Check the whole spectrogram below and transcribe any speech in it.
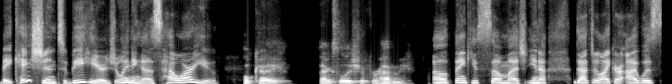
vacation to be here joining us. How are you? Okay. Thanks, Alicia, for having me. Oh, thank you so much. You know, Dr. Liker, I was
